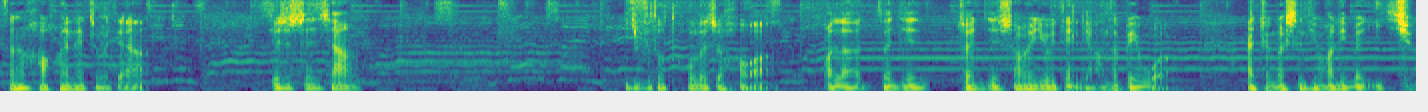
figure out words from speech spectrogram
早上好，欢迎来直播间啊！就是身上衣服都脱了之后啊，完了钻进钻进稍微有点凉的被窝，哎，整个身体往里面一蜷，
